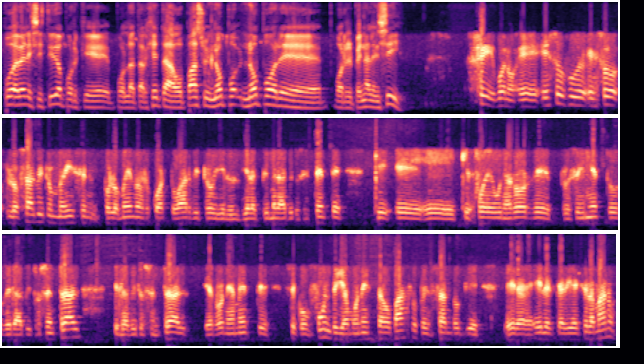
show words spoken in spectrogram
pudo haber existido porque por la tarjeta o paso y no por, no por, eh, por el penal en sí. Sí, bueno, eh, eso eso los árbitros me dicen, por lo menos el cuarto árbitro y el, y el primer árbitro asistente, que, eh, eh, que fue un error de procedimiento del árbitro central, el árbitro central erróneamente se confunde y amonesta a Opaso pensando que era él el que había hecho la mano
